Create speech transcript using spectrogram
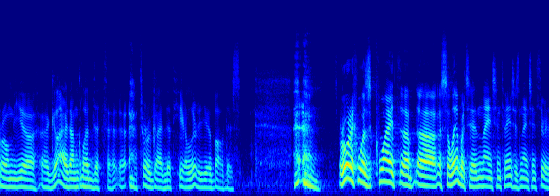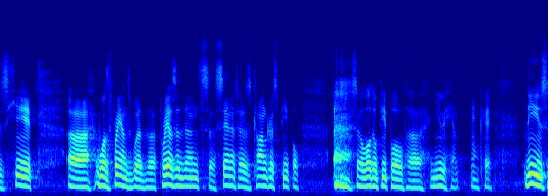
from your guide. I'm glad that tour guide that he alerted you about this. Roerich was quite uh, uh, a celebrity in 1920s, 1930s. He uh, was friends with uh, presidents, uh, senators, congress people, so a lot of people uh, knew him. Okay, these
